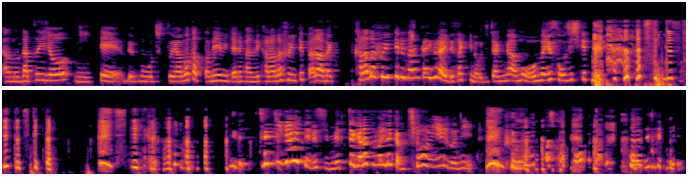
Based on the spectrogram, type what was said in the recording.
あの、脱衣所に行って、で、もうちょっとやばかったね、みたいな感じで体拭いてたら、なんか、体拭いてる段階ぐらいでさっきのおじちゃんがもう女湯掃除してて、してた、してた、してた。してた。めっちゃ着替えてるし、めっちゃガラス張りだから超見えるのに、普通にパシャッとか掃除してて、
